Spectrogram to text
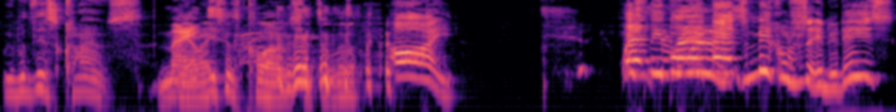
We were this close. Mate. Yeah, when he says close, it's a little. Oi! Where's Me boy, booze? Mickelson. It is!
